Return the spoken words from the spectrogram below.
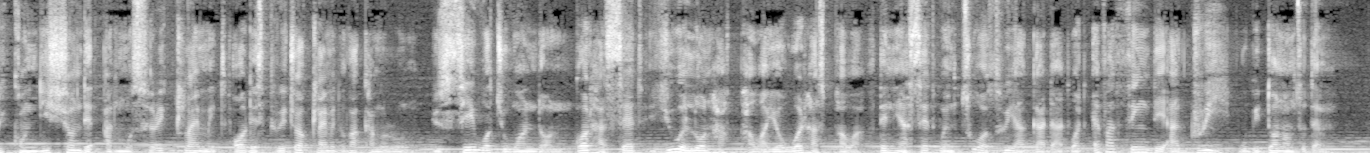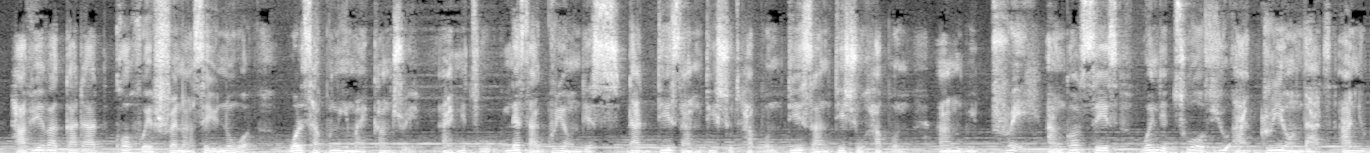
recondition the atmospheric climate or the spiritual climate over Cameroon. You say what you want done. God has said, You alone have power, your word has power. Then He has said, When two or three are gathered, whatever thing they agree will be done unto them. Have you ever gathered, call for a friend and say, you know what, what is happening in my country? I need to let's agree on this that this and this should happen, this and this should happen, and we pray. And God says, when the two of you agree on that and you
